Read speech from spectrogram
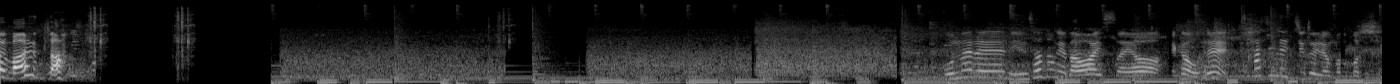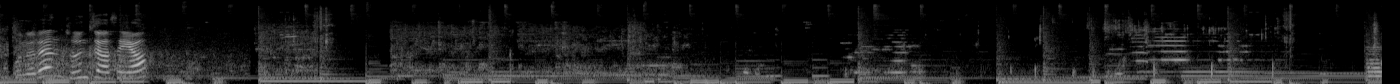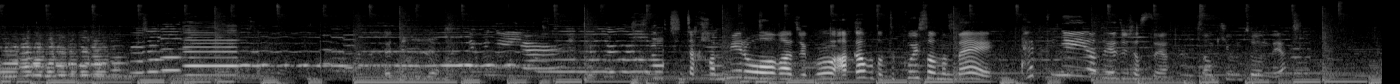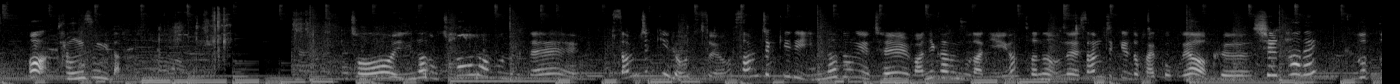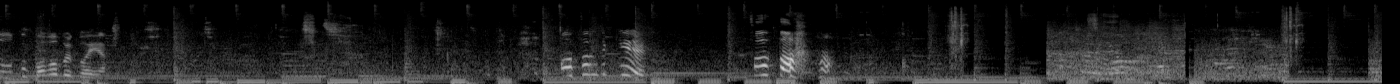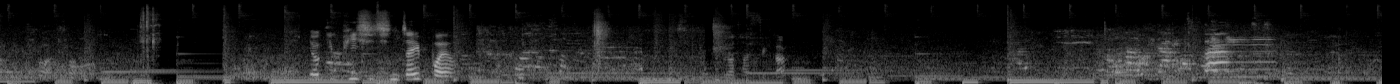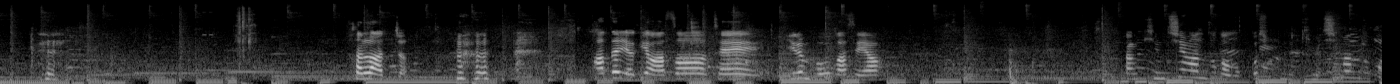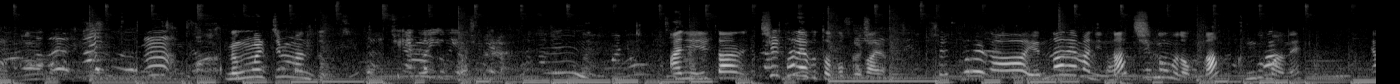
먹으면 맛있다. 오늘은 인사동에 나와 있어요. 제가 오늘 사진을 찍으려고 왔거든요. 오늘은 좋은지 아세요? 진짜 감미로워가지고 아까부터 듣고 있었는데 해피 뉴 이어도 해주셨어요. 너무 기분 좋은데요? 어 장승이다. 저 인사동 처음 와보는데 쌈짓길이 어딨어요? 쌈짓길이 인사동에 제일 많이 가는 곳 아니에요? 저는 오늘 쌈짓길도 갈 거고요. 그 실타래? 그것도 꼭 먹어볼 거예요. 어 쌈짓길 찾았다. 여기 빛이 진짜 이뻐요. 누가 다 쓸까? 짠! 잘 나왔죠? 다들 여기 와서 제 이름 보고 가세요. 난 김치만두가 먹고 싶은데 김치만두가 없는 음! 명물찜만두. 튀김만두. 아니 일단 실타래부터 먹고 가요. 실타래가 옛날에만 있나? 지금은 없나? 궁금하네.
